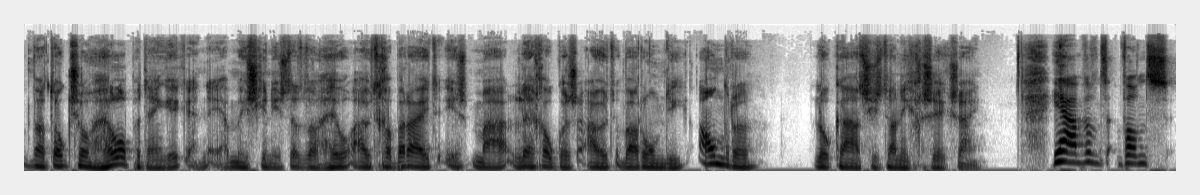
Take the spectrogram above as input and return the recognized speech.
wat ook zou helpen, denk ik, en ja, misschien is dat wel heel uitgebreid, is maar leg ook eens uit waarom die andere locaties dan niet geschikt zijn. Ja, want, want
